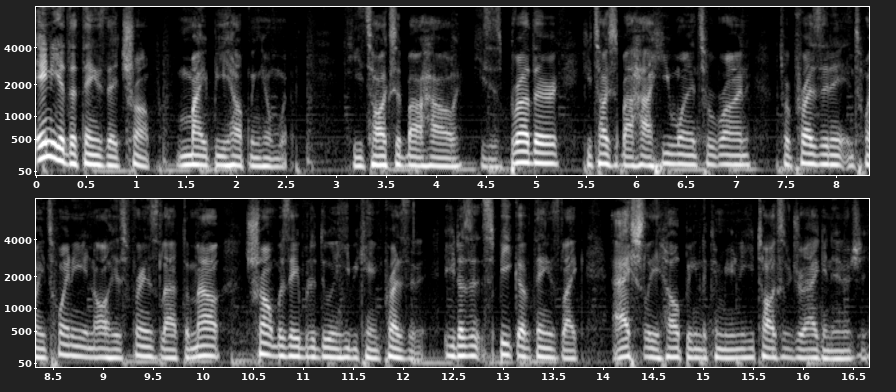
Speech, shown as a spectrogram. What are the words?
any of the things that Trump might be helping him with. He talks about how he's his brother. He talks about how he wanted to run for president in 2020 and all his friends laughed him out. Trump was able to do it and he became president. He doesn't speak of things like actually helping the community. He talks of dragon energy.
